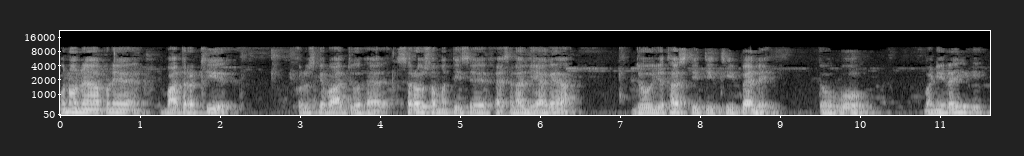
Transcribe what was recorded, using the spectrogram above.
उन्होंने अपने बात रखी और उसके बाद जो है सर्वसम्मति से फैसला लिया गया। जो यथास्थिति थी पहले तो वो बनी रहेगी।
